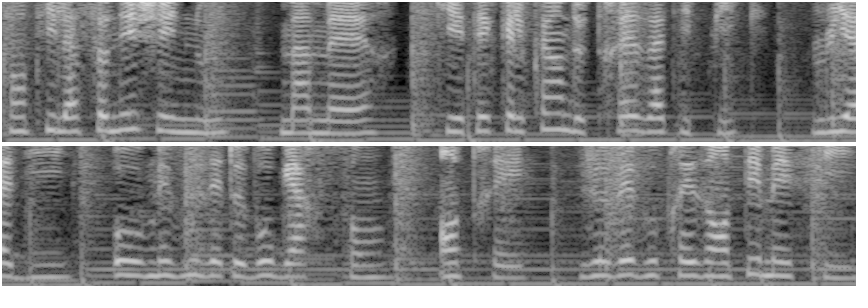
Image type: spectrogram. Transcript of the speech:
Quand il a sonné chez nous, ma mère, qui était quelqu'un de très atypique, lui a dit « Oh mais vous êtes beau garçon, entrez, je vais vous présenter mes filles »,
